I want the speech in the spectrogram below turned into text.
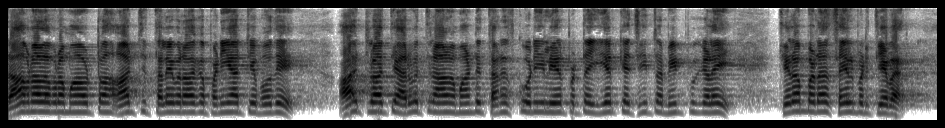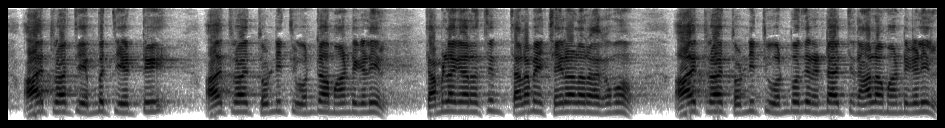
ராமநாதபுரம் மாவட்டம் ஆட்சி தலைவராக பணியாற்றிய போது ஆயிரத்தி தொள்ளாயிரத்தி அறுபத்தி நாலாம் ஆண்டு தனுஷ்கோடியில் ஏற்பட்ட இயற்கை சீற்ற மீட்புகளை திறம்பட செயல்படுத்தியவர். ஆயிரத்தி தொள்ளாயிரத்தி எண்பத்தி எட்டு ஆயிரத்தி தொள்ளாயிரத்தி தொண்ணூற்றி ஒன்றாம் ஆண்டுகளில் தமிழக அரசின் தலைமைச் செயலாளராகவும் ஆயிரத்தி தொள்ளாயிரத்தி தொண்ணூற்றி ஒன்பது ரெண்டாயிரத்தி நாலாம் ஆண்டுகளில்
